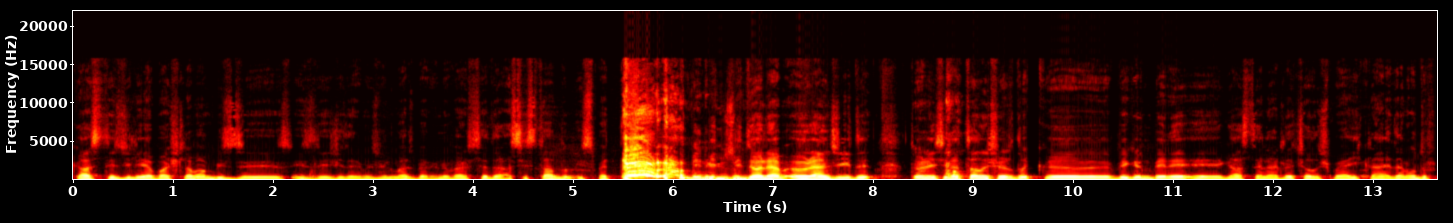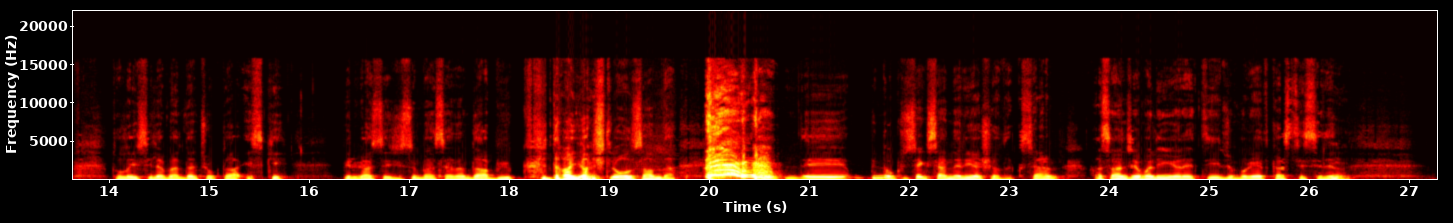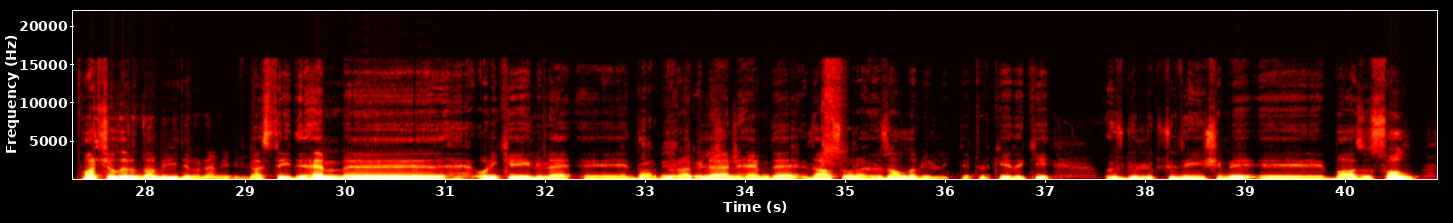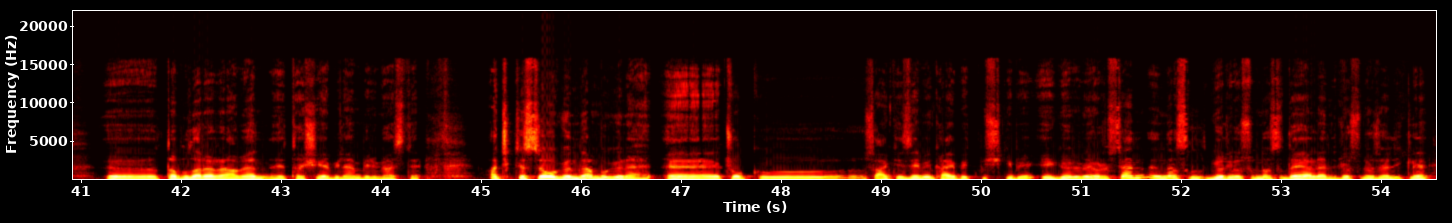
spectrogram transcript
gazeteciliğe başlamam biz e, izleyicilerimiz bilmez. Ben üniversitede asistandım. İsmet Benim bir, yüzümden. bir dönem öğrenciydi. Dolayısıyla tanışırdık. Ee, Bir gün beni e, gazetelerde çalışmaya ikna eden odur. Dolayısıyla benden çok daha eski bir gazetecisin. Ben senden daha büyük, daha yaşlı olsam da. Yani, e, 1980'leri yaşadık. Sen Hasan Cemal'in yönettiği Cumhuriyet Gazetesi'nin Evet. Parçalarından biriydin. Önemli bir gazeteydi. Hem e, 12 Eylül'e e, dik durabilen hem de daha sonra Özal'la birlikte Türkiye'deki özgürlükçü değişimi e, bazı sol e, tabulara rağmen e, taşıyabilen bir gazete. Açıkçası o günden bugüne e, çok e, sanki zemin kaybetmiş gibi e, görünüyoruz. Sen nasıl görüyorsun, nasıl değerlendiriyorsun özellikle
